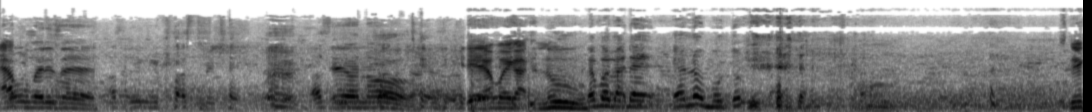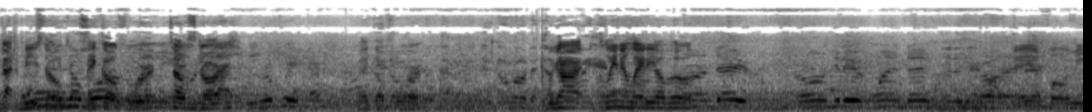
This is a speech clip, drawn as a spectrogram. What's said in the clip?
Apple at his ass. Hell no. Yeah, that boy got the new. That boy got that. Hello, moto. Still got the beats though. Make up for it. Tell him, Jarvis. Real quick. Make up for it. We got cleaning lady over here. One get it one day. Hey, y'all follow me.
